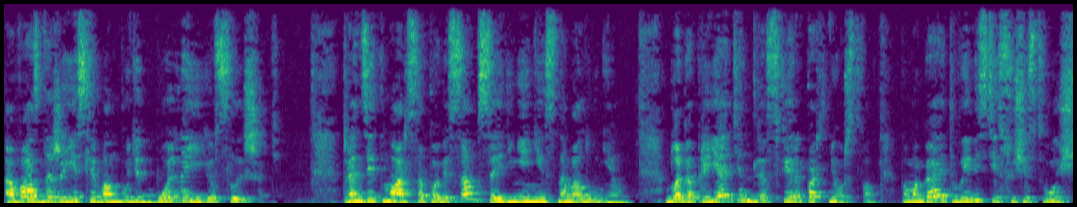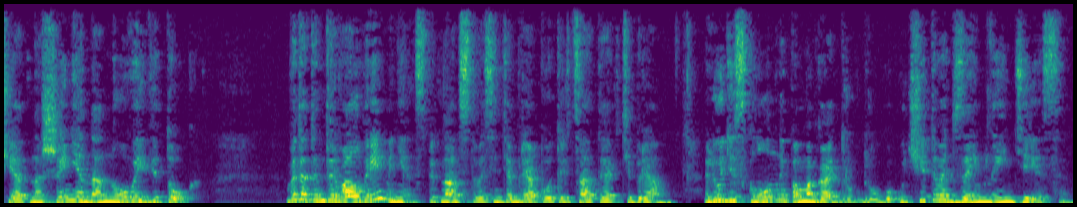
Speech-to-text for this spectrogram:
о вас, даже если вам будет больно ее слышать. Транзит Марса по весам в соединении с новолунием благоприятен для сферы партнерства, помогает вывести существующие отношения на новый виток – в этот интервал времени, с 15 сентября по 30 октября, люди склонны помогать друг другу, учитывать взаимные интересы.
